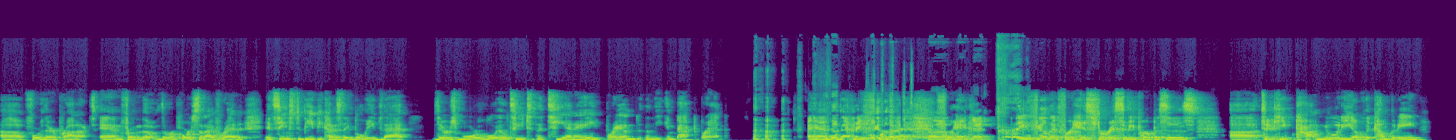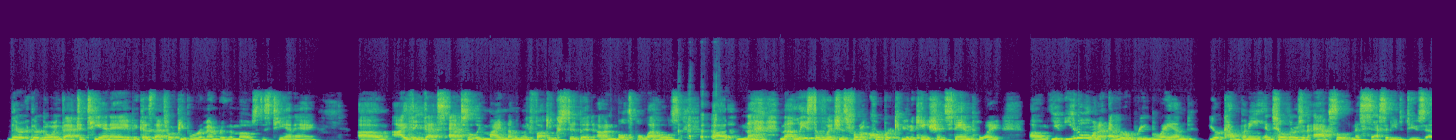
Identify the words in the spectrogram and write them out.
Uh, for their product, and from the the reports that I've read, it seems to be because they believe that there's more loyalty to the TNA brand than the Impact brand, and that they feel that Uh, for okay. they feel that for historicity purposes, uh, to keep continuity of the company, they're they're going back to TNA because that's what people remember the most is TNA. Um, I think that's absolutely mind-numbingly fucking stupid on multiple levels. Uh, not, not least of which is from a corporate communication standpoint. Um, you you don't want to ever rebrand your company until there's an absolute necessity to do so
